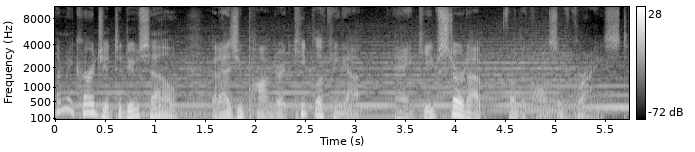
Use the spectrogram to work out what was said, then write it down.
let me encourage you to do so. But as you ponder it, keep looking up and keep stirred up for the cause of Christ.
